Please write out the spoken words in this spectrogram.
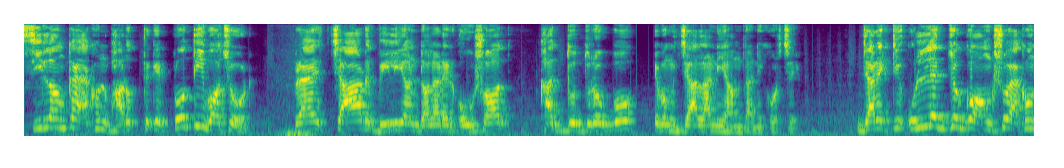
শ্রীলঙ্কা এখন ভারত থেকে প্রতি বছর প্রায় চার বিলিয়ন ডলারের ঔষধ, খাদ্যদ্রব্য এবং জ্বালানি আমদানি করছে, যার একটি উল্লেখযোগ্য অংশ এখন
